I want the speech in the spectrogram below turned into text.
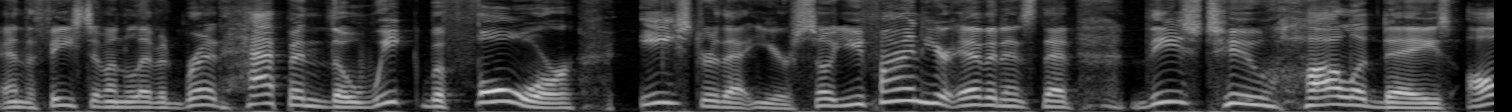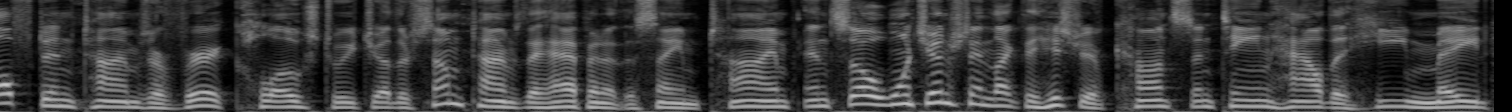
and the Feast of Unleavened Bread happened the week before Easter that year. So you find here evidence that these two holidays oftentimes are very close to each other. Sometimes they happen at the same time. And so once you understand like the history of Constantine, how that he made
